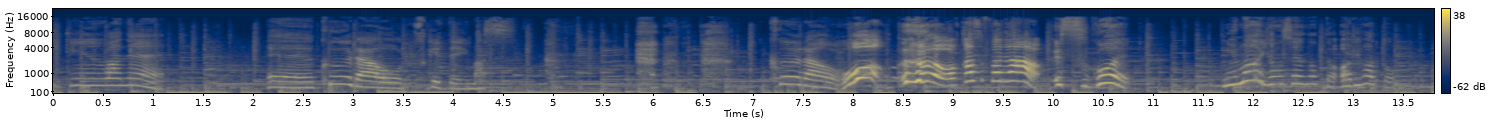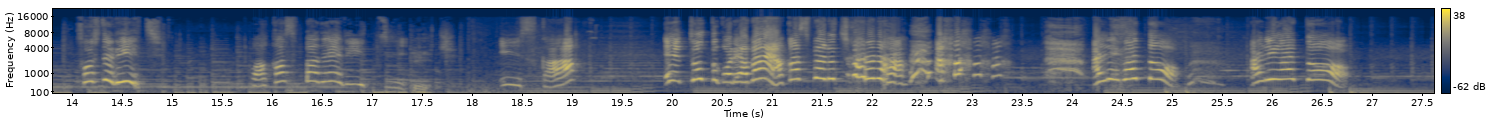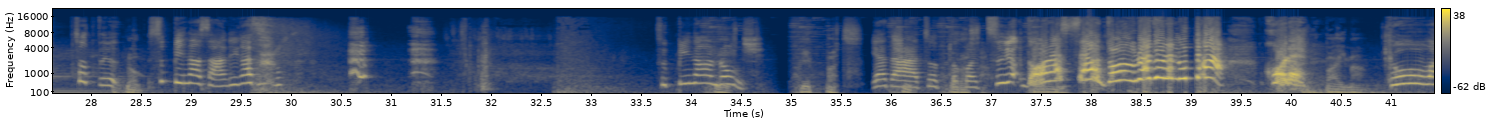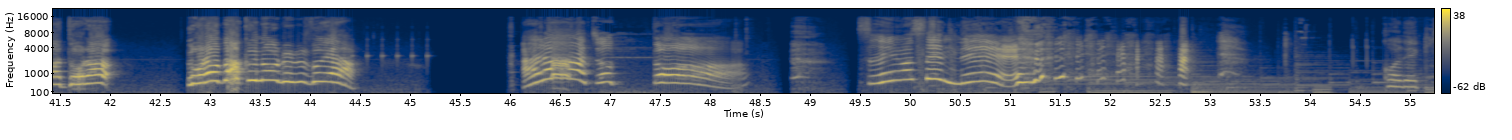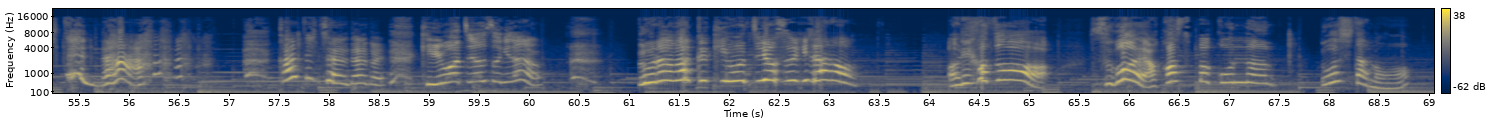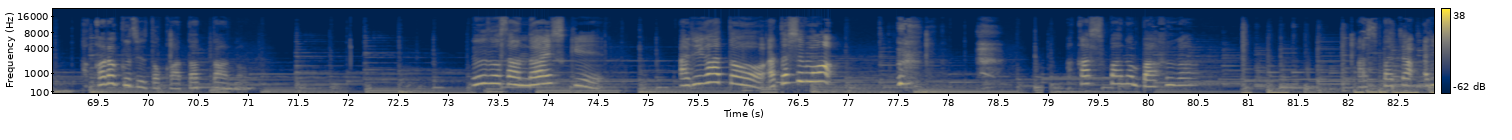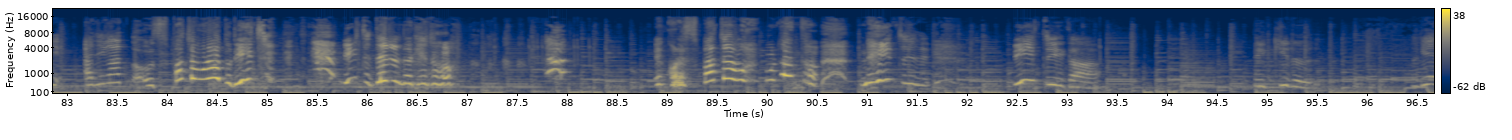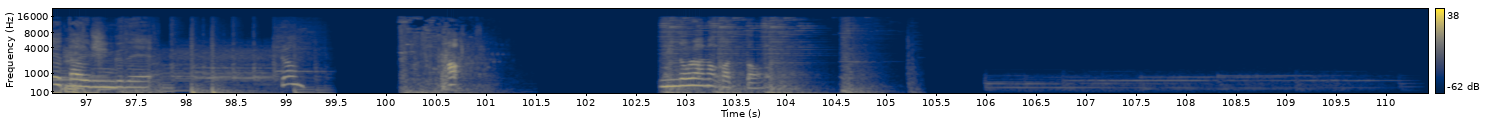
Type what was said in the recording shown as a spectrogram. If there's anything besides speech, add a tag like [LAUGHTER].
最近はね、えー、クーラーをつけています。[LAUGHS] クーラーを、お [LAUGHS] 赤スパだえ、すごい !2 万4000円だった。ありがとう。そしてリーチ赤スパでリーチ。リーチいいっすか？え、ちょっとこれやばい赤スパの力だ [LAUGHS] ありがとうありがとうちょっロと、スピナさんありがとう。スピナロン。一発。やだ、ちょっとこれ強い。ドラさんドラ、裏ドラ乗ったこれ。今日はドラ、ドラバクのルルドや。あらー、ちょっと。すいませんね。[LAUGHS] これ来てんな勝てちゃうな、これ。気持ちよすぎだろドラバク気持ちよすぎだろありがとうすごい赤スパこんな、どうしたの？宝くじとか当たったの？ルードさん大好き。ありがとう。私も [LAUGHS] 赤スパのバフが。あ、スパチャ、あり、ありがとう。スパチャもらうとリーチ、リーチ出るんだけど。え、これスパチャもらうと、リーチ、リーチが、できる。すげえタイミングで。ドン。あ実らなかった。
